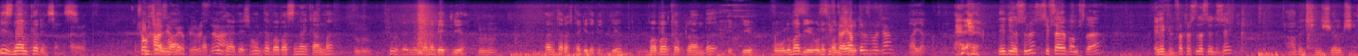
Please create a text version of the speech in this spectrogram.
Biz namkör insanız. Evet. çok Güzel harcama var. yapıyoruz Bak, değil bu mi? kardeşimin de babasından kalma. Şurada bana bekliyor. Ön taraftaki de bekliyor. Baba toprağında bekliyor. Oğluma diyor onu Siftah konuşuyordu. yaptınız mı hocam? Daha yapmadık. Ne diyorsunuz? Siftah yapmamış daha. Elektrik faturasını nasıl ödeyecek? Abi şimdi şöyle bir şey var.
